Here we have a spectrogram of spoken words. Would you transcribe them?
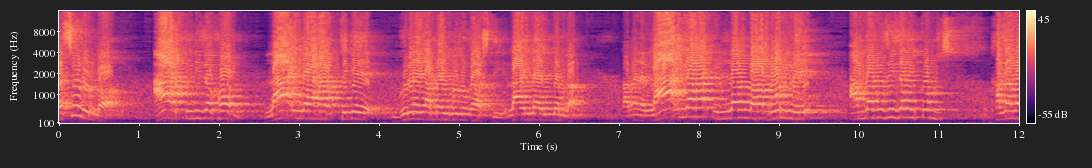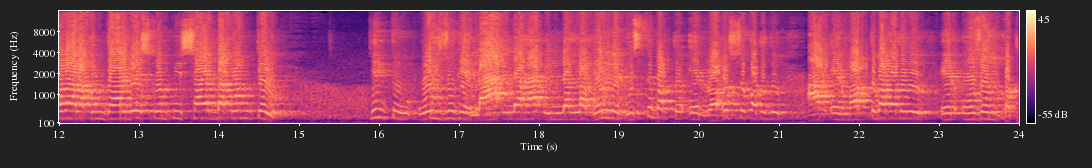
রাসুল্লাহ আর তিনি যখন লা ইলাহা থেকে ঘুরে আমরা এই পর্যন্ত আসছি, লা ইলাহা ইল্লাল্লাহ, তার মানে লা ইলাহা ইল্লাল্লাহ বললে আমরা বুঝি জানি কোন খাজা বাবা বা কোন দরবেশ, কোন পীর সাহেব বা কোন কেউ। কিন্তু ওই যুগে লা ইলাহা ইল্লাল্লাহ বললে বুঝতে পারতো এর রহস্য কতদূর, আর এর মর্তবা কতদূর, এর ওজন কত।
